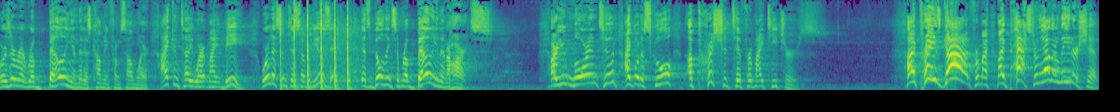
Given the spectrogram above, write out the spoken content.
Or is there a rebellion that is coming from somewhere? I can tell you where it might be. We're listening to some music that's building some rebellion in our hearts. Are you more in tune? I go to school appreciative for my teachers. I praise God for my, my pastor and the other leadership.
